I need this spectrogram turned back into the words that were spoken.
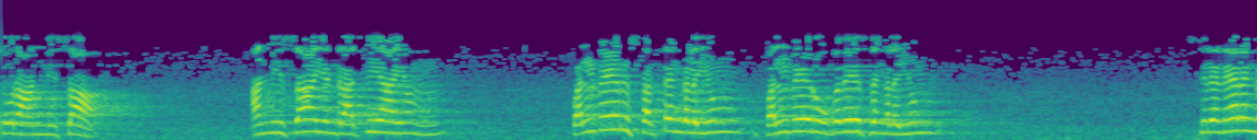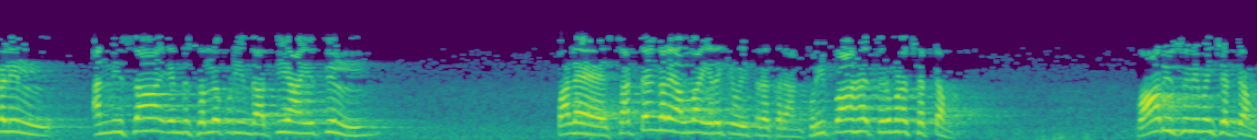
சூர அன்னிசா அன்னிசா என்ற அத்தியாயம் பல்வேறு சட்டங்களையும் பல்வேறு உபதேசங்களையும் சில நேரங்களில் அன்னிசா என்று சொல்லக்கூடிய இந்த அத்தியாயத்தில் பல சட்டங்களை அல்லாஹ் இறக்கி வைத்திருக்கிறான். குறிப்பாக திருமண சட்டம். வாரிசுரிமை சட்டம்.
